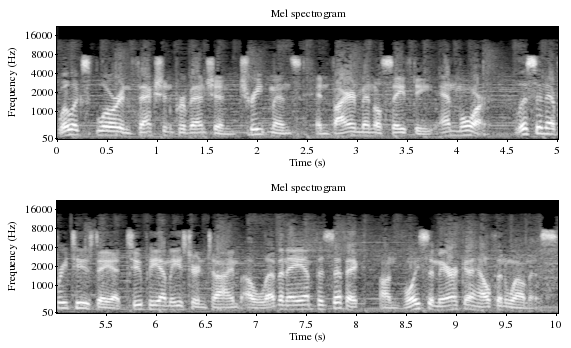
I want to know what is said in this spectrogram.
we'll explore infection prevention, treatments, environmental safety, and more. Listen every Tuesday at 2 p.m. Eastern Time, 11 a.m. Pacific on Voice America Health and Wellness.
